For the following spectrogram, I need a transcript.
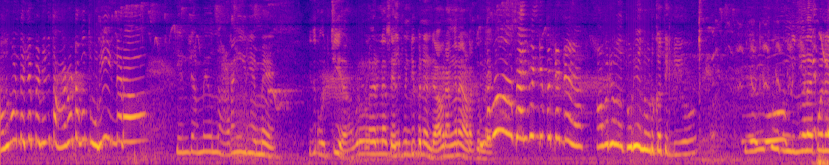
അതുകൊണ്ടല്ലേ പെണ്ണിന് താഴോട്ടൊക്കെ തുണിയില്ലടാ. എന്റെ അമ്മയൊന്ന് അടങ്ങിയിരി അമ്മേ. ഇത് കൊച്ചിയാ. അവിടെ സെൽഫ് ഇൻഡിപെൻഡന്റ് അവരങ്ങനെ നടക്കുന്നത്. സെൽഫ് ഇൻഡിപെൻഡന്റ് അവർ തുണിയൊന്നും കൊടുക്കത്തില്ലയോ നിങ്ങളെ പോലെ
